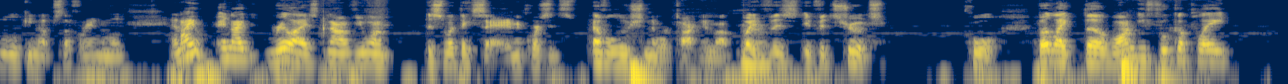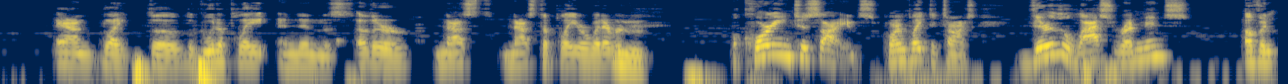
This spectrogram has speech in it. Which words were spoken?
looking up stuff randomly, and I and I realized now if you want, this is what they say, and of course it's evolution that we're talking about. But if this if it's true, it's cool. But like the Juan de Fuca plate, and like the the Gorda plate, and then this other Nast Nasta plate or whatever hmm, according to science, according to plate tectonics, they're the last remnants of an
